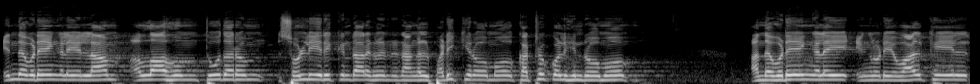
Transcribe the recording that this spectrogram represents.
இந்த விடயங்களையெல்லாம் அல்லாஹும் தூதரும் சொல்லி இருக்கின்றார்கள் என்று நாங்கள் படிக்கிறோமோ கற்றுக்கொள்கின்றோமோ அந்த விடயங்களை எங்களுடைய வாழ்க்கையில்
